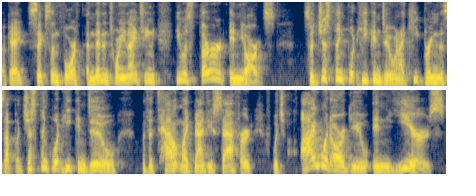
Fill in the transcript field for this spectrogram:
Okay. Sixth and fourth. And then in 2019, he was third in yards. So just think what he can do. And I keep bringing this up, but just think what he can do with a talent like Matthew Stafford, which I would argue in years,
